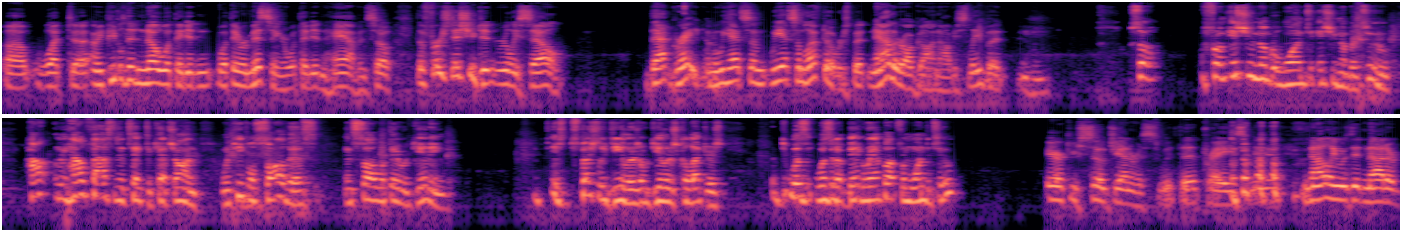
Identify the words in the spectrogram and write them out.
uh, what uh, I mean, people didn't know what they didn't what they were missing or what they didn't have, and so the first issue didn't really sell that great. I mean, we had some we had some leftovers, but now they're all gone, obviously. But mm-hmm. so from issue number one to issue number two, how I mean, how fast did it take to catch on when people saw this and saw what they were getting, especially dealers or dealers collectors? Was was it a big ramp up from one to two? Eric, you're so generous with the praise. I mean, not only was it not a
